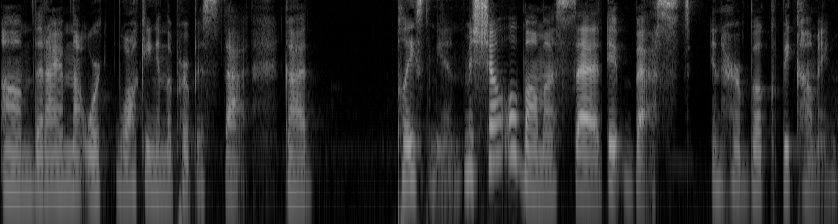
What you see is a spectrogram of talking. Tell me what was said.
um, that I am not work- walking in the purpose that God placed me in. Michelle Obama said it best in her book Becoming.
